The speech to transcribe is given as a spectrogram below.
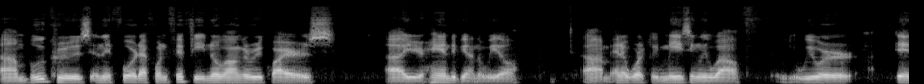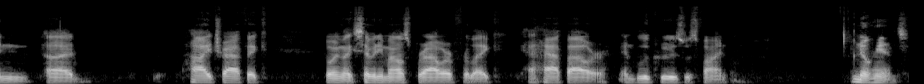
um, BlueCruise in the Ford F one fifty no longer requires uh, your hand to be on the wheel, um, and it worked amazingly well. We were in uh, high traffic, going like seventy miles per hour for like a half hour, and BlueCruise was fine. No hands.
